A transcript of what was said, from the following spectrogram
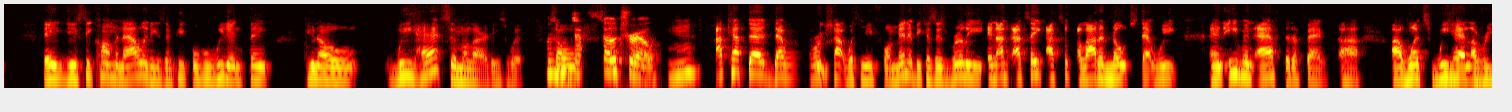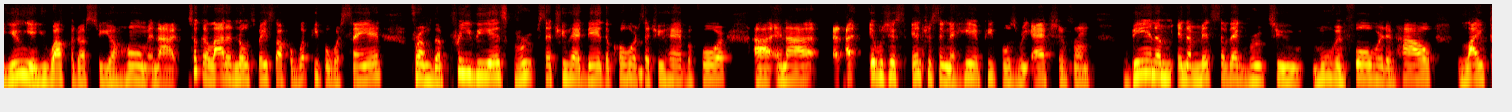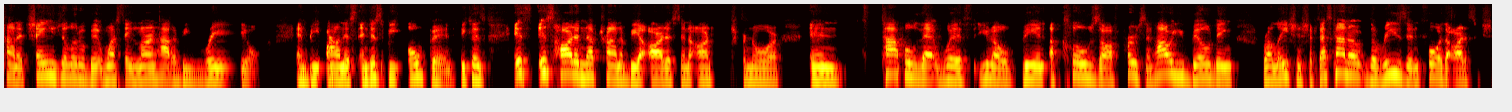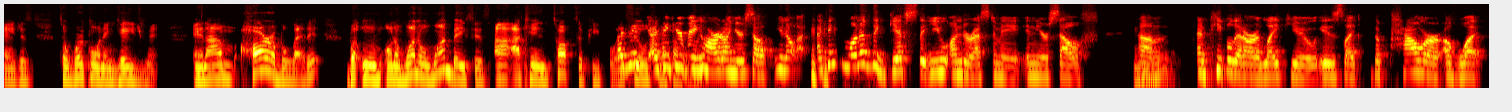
they you see commonalities in people who we didn't think you know we had similarities with. So that's so true. Mm-hmm, I kept that that workshop with me for a minute because it's really, and I, I take I took a lot of notes that week, and even after the fact, uh, uh, once we had a reunion, you welcomed us to your home, and I took a lot of notes based off of what people were saying from the previous groups that you had did, the cohorts that you had before, uh, and I, I, it was just interesting to hear people's reaction from being in the midst of that group to moving forward and how life kind of changed a little bit once they learn how to be real and be honest and just be open because it's it's hard enough trying to be an artist and an entrepreneur and topple that with you know being a closed off person. How are you building relationships? That's kind of the reason for the artist exchanges to work on engagement. And i'm horrible at it but on, on a one-on-one basis I, I, can talk to people i think i think you're being hard on yourself you know i think one of the gifts that you underestimate in yourself mm-hmm. um, and people that are like you is like the power of what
